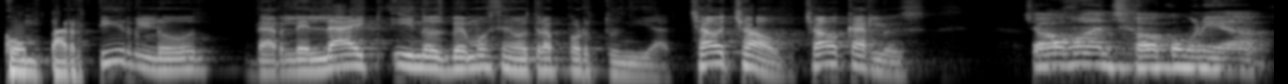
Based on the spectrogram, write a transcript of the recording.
compartirlo, darle like y nos vemos en otra oportunidad. Chao, chao. Chao, Carlos. Chao, Juan. Chao, comunidad.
